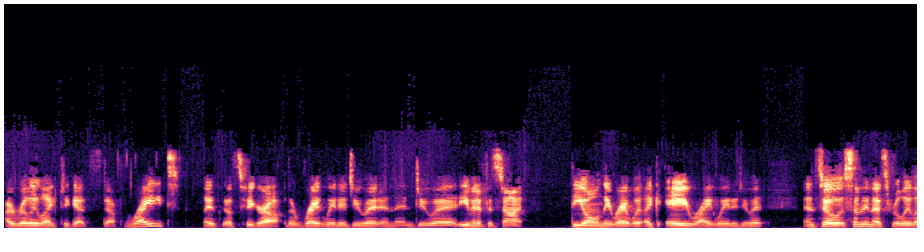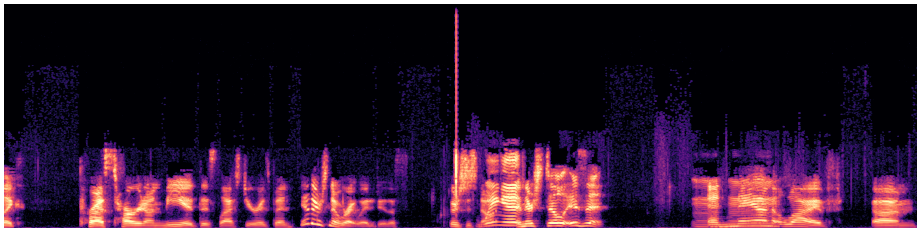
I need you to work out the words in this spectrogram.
I really like to get stuff right. Like, let's figure out the right way to do it and then do it, even if it's not the only right way, like a right way to do it. And so something that's really like pressed hard on me this last year has been, yeah, there's no right way to do this. There's just not. Wing it. And there still isn't. Mm-hmm. And man alive, um,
